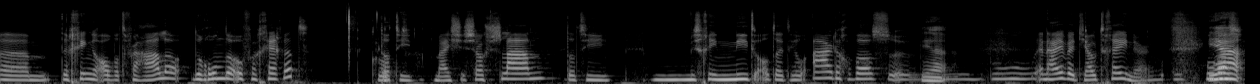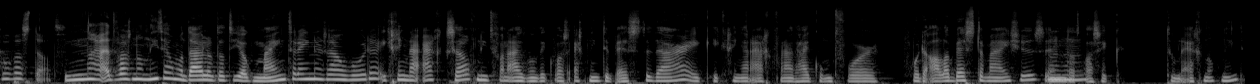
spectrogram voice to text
um, er gingen al wat verhalen de ronde over Gerrit. Klopt. Dat hij meisjes zou slaan, dat hij misschien niet altijd heel aardig was. Uh, ja. hoe, en hij werd jouw trainer. Hoe, ja. was, hoe was dat? Nou, het was nog niet helemaal duidelijk dat hij ook mijn trainer zou worden. Ik ging daar eigenlijk zelf niet van uit, want ik was echt niet de beste daar. Ik, ik ging er eigenlijk vanuit, hij komt voor, voor de allerbeste meisjes. En Mhm. dat was ik toen echt nog niet.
